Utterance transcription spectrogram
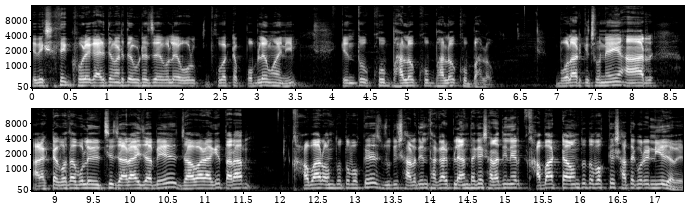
এদিক সেদিক ঘুরে গাড়িতে মাটিতে উঠেছে বলে ওর খুব একটা প্রবলেম হয়নি। কিন্তু খুব ভালো খুব ভালো খুব ভালো। বলার কিছু নেই। আর আরেকটা কথা বলে দিচ্ছি, যারাই যাবে যাওয়ার আগে তারা খাবার অন্ততপক্ষে যদি সারাদিন থাকার প্ল্যান থাকে, সারাদিনের খাবারটা অন্ততপক্ষে সাথে করে নিয়ে যাবে।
